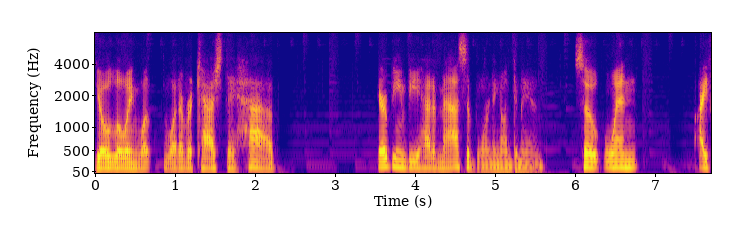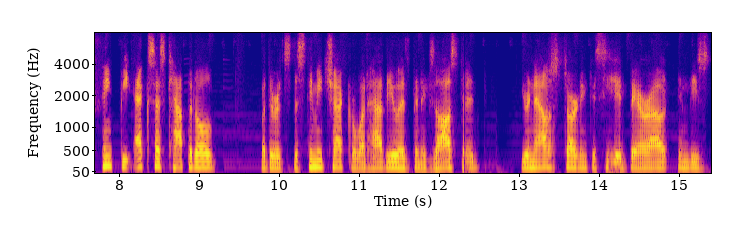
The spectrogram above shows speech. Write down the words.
YOLOing what whatever cash they have. Airbnb had a massive warning on demand. So when I think the excess capital whether it's the stimmy check or what have you, has been exhausted. You're now starting to see it bear out in these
